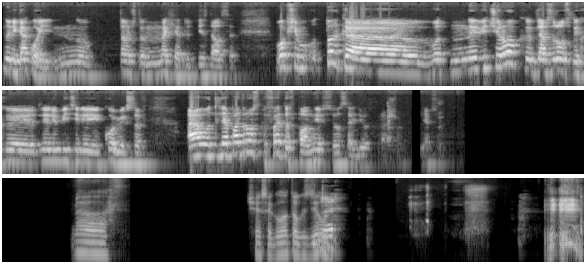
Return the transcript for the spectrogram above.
ну, никакой. Ну, потому что нахер тут не сдался. В общем, только э, вот на вечерок для взрослых и для любителей комиксов, а вот для подростков это вполне все сойдет хорошо. Я все. Сейчас я глоток сделаю. Да.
